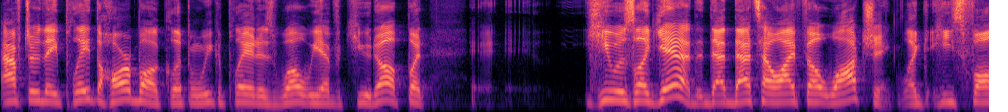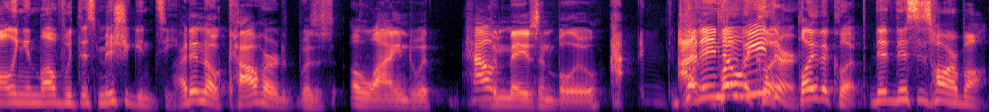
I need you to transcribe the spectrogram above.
after they played the Harbaugh clip, and we could play it as well. We have it queued up, but he was like, "Yeah, that that's how I felt watching. Like he's falling in love with this Michigan team." I didn't know Cowherd was aligned with how, the maize and blue. I, I didn't know either. Clip. Play the clip. This is Harbaugh.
